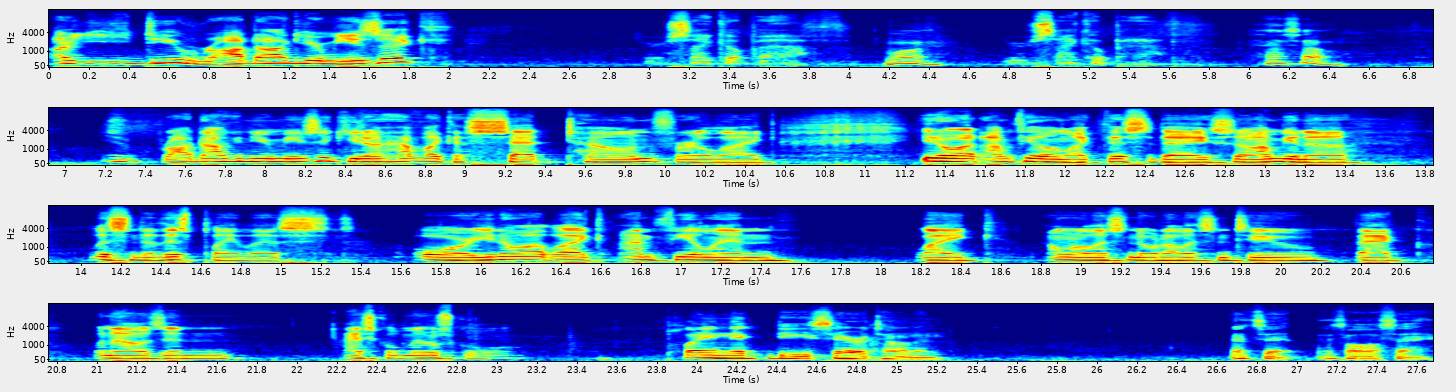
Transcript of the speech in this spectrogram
Are you? Do you raw dog your music? You're a psychopath. Why? You're a psychopath. How so? Just raw dogging your music. You don't have like a set tone for like, you know what? I'm feeling like this today, so I'm gonna listen to this playlist. Or you know what? Like I'm feeling like I want to listen to what I listened to back when I was in high school, middle school. Play Nick D. Serotonin. That's it. That's all I'll say.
